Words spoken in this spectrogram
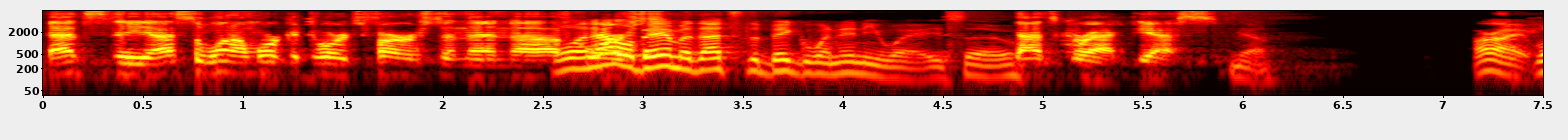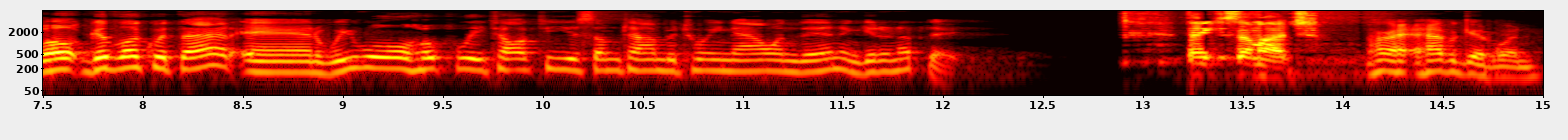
that's the that's the one I'm working towards first, and then uh, well, in course, Alabama, that's the big one anyway. So that's correct. Yes. Yeah. All right. Well, good luck with that, and we will hopefully talk to you sometime between now and then and get an update. Thank you so much. All right. Have a good one.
